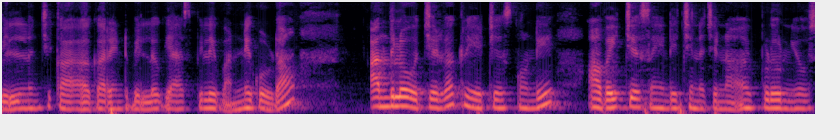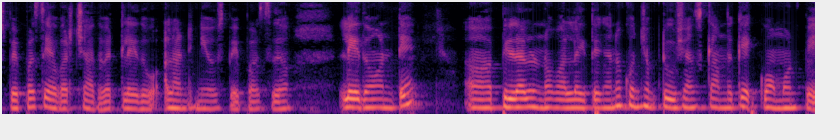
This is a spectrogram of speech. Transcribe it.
బిల్ నుంచి కరెంట్ బిల్లు గ్యాస్ బిల్ ఇవన్నీ కూడా అందులో వచ్చేట్టుగా క్రియేట్ చేసుకోండి. అవాయిడ్ చేసేయండి చిన్న చిన్న. ఇప్పుడు న్యూస్ పేపర్స్ ఎవరు చదవట్లేదు అలాంటి న్యూస్ పేపర్స్ లేదు అంటే uh, పిల్లలు ఉన్న వాళ్ళు అయితే కనుక కొంచెం ట్యూషన్స్కి అందుకే ఎక్కువ అమౌంట్ పే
